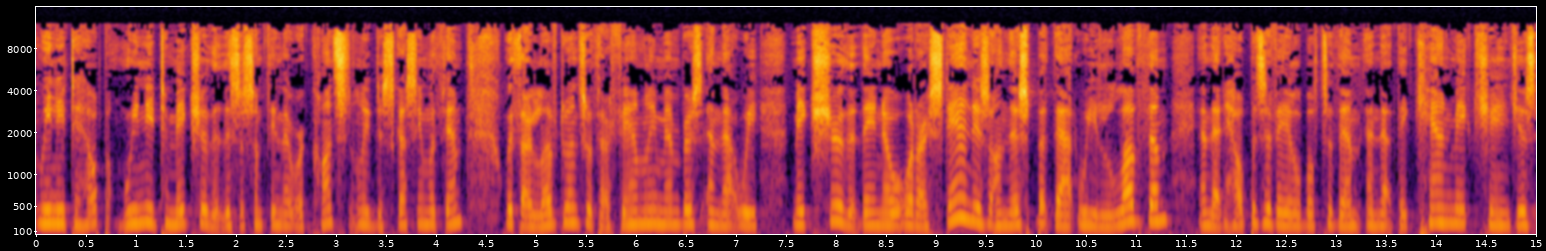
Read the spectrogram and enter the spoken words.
we need to help them. We need to make sure that this is something that we're constantly discussing with them, with our loved ones, with our family members, and that we make sure that they know what our stand is on this, but that we love them and that help is available to them and that they can make changes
